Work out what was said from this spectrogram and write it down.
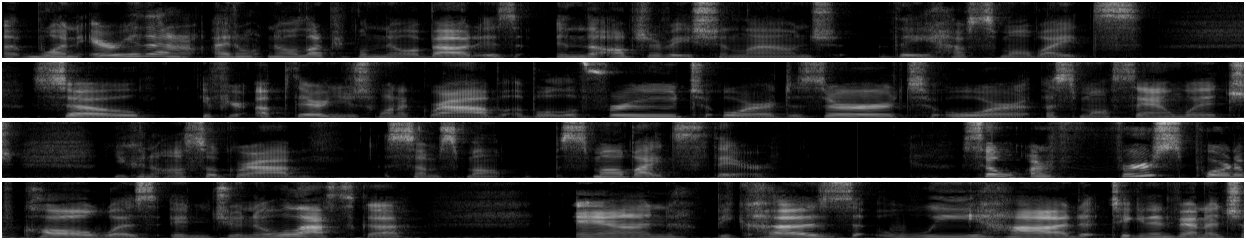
uh, one area that I don't know a lot of people know about is in the observation lounge, they have small bites. So if you're up there and you just want to grab a bowl of fruit or a dessert or a small sandwich, you can also grab some small small bites there. So our first port of call was in Juneau, Alaska. And because we had taken advantage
